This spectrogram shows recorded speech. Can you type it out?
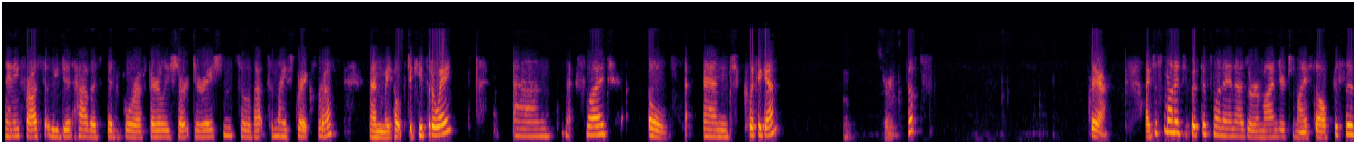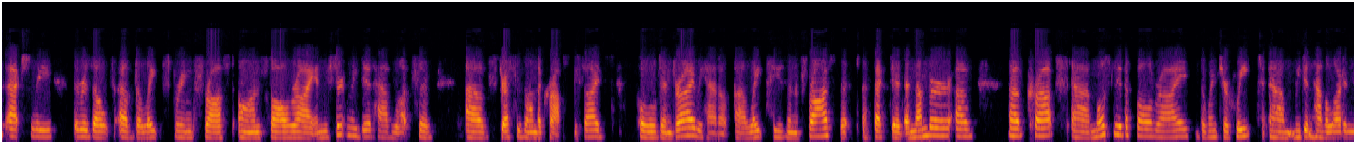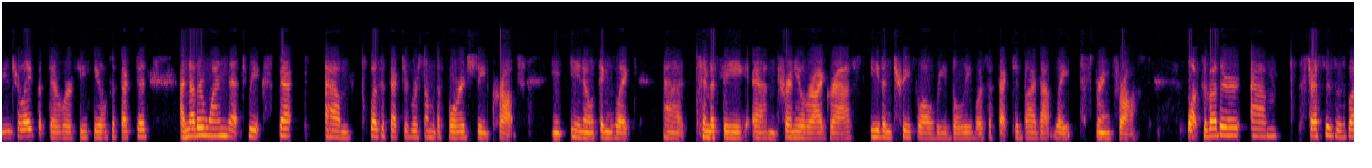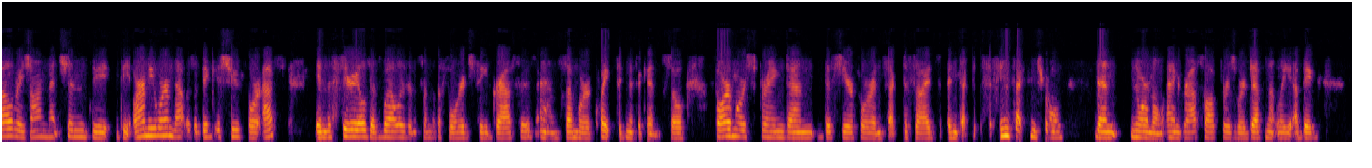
Any frost that we did have has been for a fairly short duration, so that's a nice break for us, and we hope to keep it away. And next slide. Oh, and click again. Sorry. Oops. There. I just wanted to put this one in as a reminder to myself. This is actually the result of the late spring frost on fall rye, and we certainly did have lots of, of stresses on the crops. Besides cold and dry, we had a, a late season frost that affected a number of of crops, uh, mostly the fall rye, the winter wheat. Um, we didn't have a lot in the Interlake, but there were a few fields affected. Another one that we expect um, was affected were some of the forage seed crops. You, know, things like uh, timothy and perennial ryegrass, even trefoil, we believe was affected by that late spring frost. Lots of other um, stresses as well. Rejean mentioned the, the armyworm. That was a big issue for us in the cereals as well as in some of the forage seed grasses, and some were quite significant. So far more spraying done this year for insecticides, insect, insect control than normal. And grasshoppers were definitely a big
